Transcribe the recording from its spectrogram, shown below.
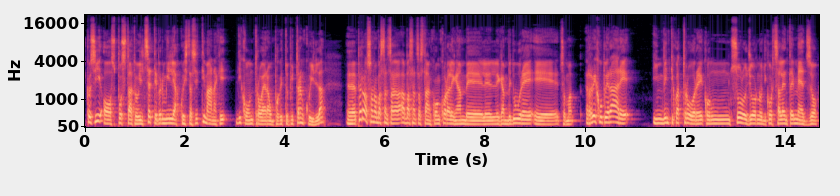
Così ho spostato il 7 per 1000 a questa settimana che di contro era un pochetto più tranquilla. Eh, però sono abbastanza, abbastanza, stanco, ho ancora le gambe, le, le gambe dure e insomma recuperare in 24 ore con un solo giorno di corsa lenta e mezzo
